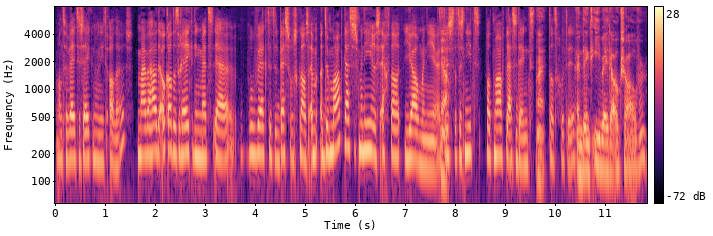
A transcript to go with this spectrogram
Want we weten zeker nog niet alles. Maar we houden ook altijd rekening met, ja, hoe werkt het het beste voor onze klant? En de marktplaatsmanier is echt wel jouw manier. Ja. Dus dat is niet wat Marktplaats denkt Nee. dat goed is. En denkt eBay daar ook zo over?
